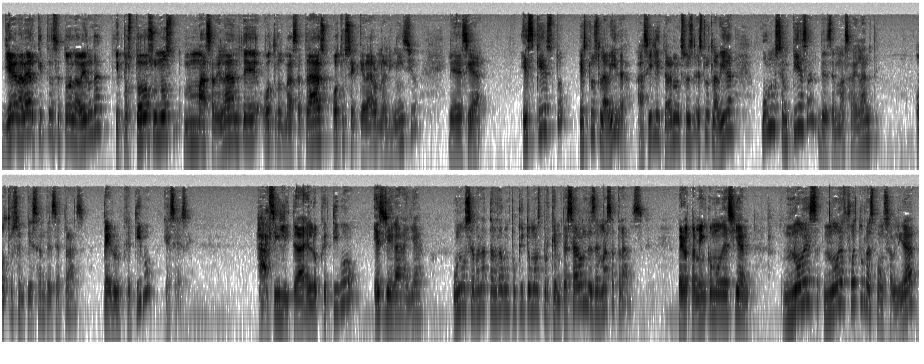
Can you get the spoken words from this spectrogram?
llegan a ver, quítense toda la venda y pues todos unos más adelante, otros más atrás, otros se quedaron al inicio. Le decía, es que esto, esto es la vida, así literalmente, esto es, la vida. Unos empiezan desde más adelante, otros empiezan desde atrás, pero el objetivo es ese. Así literal, el objetivo es llegar allá. Unos se van a tardar un poquito más porque empezaron desde más atrás. Pero también como decían, no es no fue tu responsabilidad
